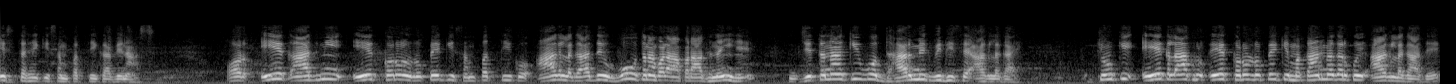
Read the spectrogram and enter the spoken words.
इस तरह की संपत्ति का विनाश। और एक आदमी एक करोड़ रुपए की संपत्ति को आग लगा दे, वो उतना बड़ा अपराध नहीं है, जितना कि वो धार्मिक विधि से आग लगाए। क्योंकि एक लाख एक करोड़ रुपए के मकान में अगर कोई आग लगा दे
